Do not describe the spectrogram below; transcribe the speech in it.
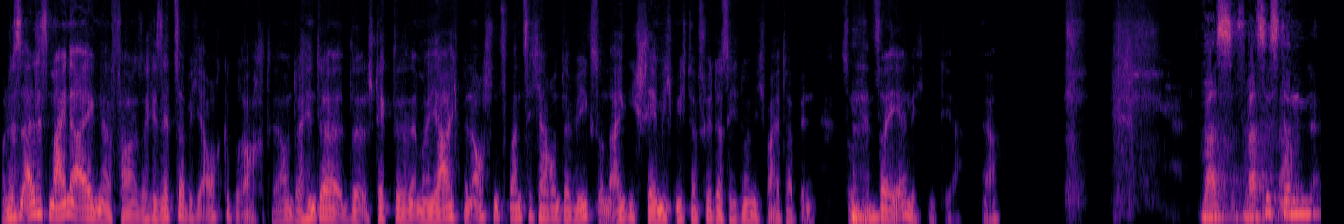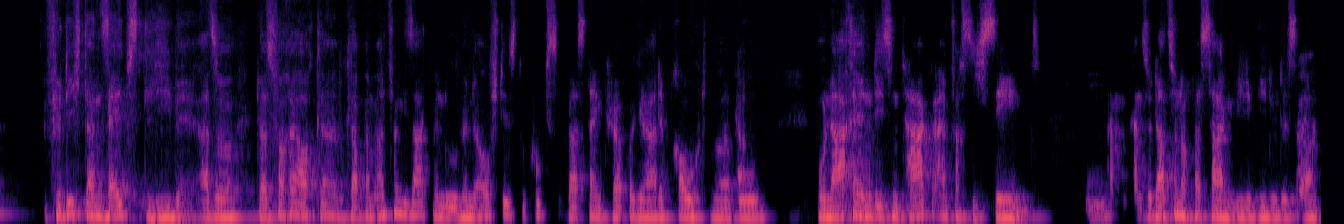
Und das ist alles meine eigene Erfahrung. Solche Sätze habe ich auch gebracht. Ja. Und dahinter da steckte dann immer, ja, ich bin auch schon 20 Jahre unterwegs und eigentlich schäme ich mich dafür, dass ich noch nicht weiter bin. So, mhm. jetzt sei ehrlich mit dir. Ja. Was, was ist denn für dich dann Selbstliebe? Also du hast vorher auch, glaube am Anfang gesagt, wenn du, wenn du aufstehst, du guckst, was dein Körper gerade braucht, wo, ja. wonach er in diesem Tag einfach sich sehnt. Mhm. Kannst du dazu noch was sagen, wie, wie du das ja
